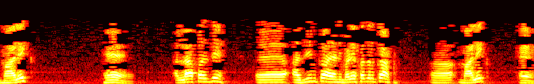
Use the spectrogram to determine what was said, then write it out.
مالک ہے۔ اللہ فضل عظیم کا یعنی بڑے فضل کا مالک ہے۔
